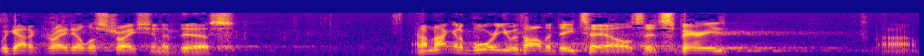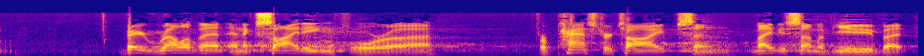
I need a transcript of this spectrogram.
we got a great illustration of this. And I'm not going to bore you with all the details. It's very, um, very relevant and exciting for, uh, for pastor types and maybe some of you. But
